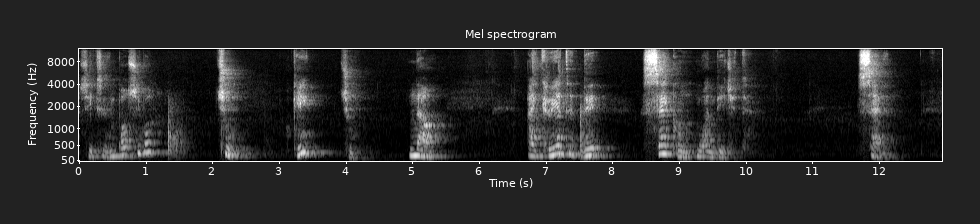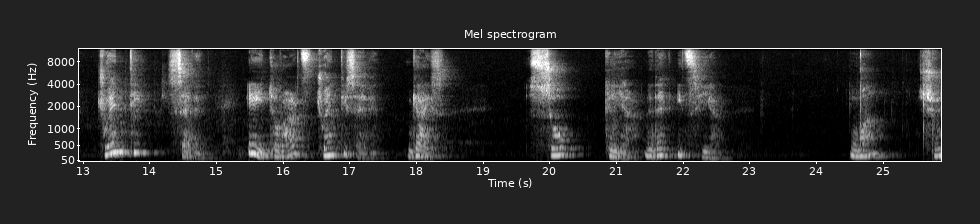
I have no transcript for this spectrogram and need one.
Six is impossible. Two, okay? Two. Now, I created the second one digit. Seven. Twenty-seven. Eight of hearts, twenty-seven guys so clear the deck is here. One two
